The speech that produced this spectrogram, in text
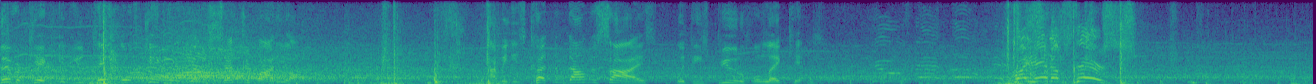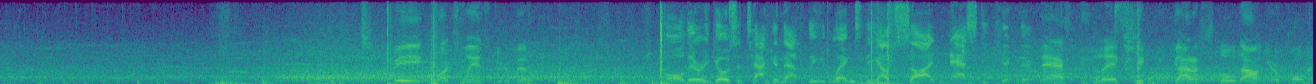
Liver kick, if you take those kicks, it's gonna shut your body off. I mean, he's cutting them down to size with these beautiful leg kicks. Use that low Right hand upstairs. Big punch lands through the middle. Oh, there he goes, attacking that lead leg to the outside. Nasty kick there. Nasty leg kick. You gotta slow down your opponent.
